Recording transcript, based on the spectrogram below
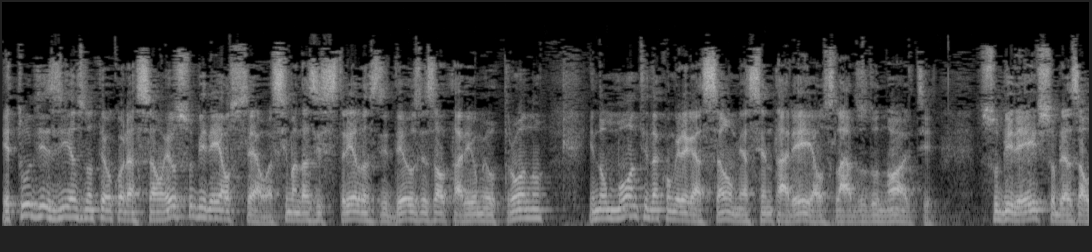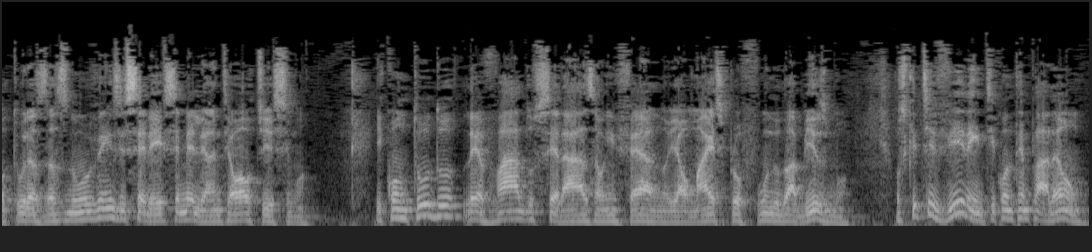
E tu dizias no teu coração: Eu subirei ao céu, acima das estrelas de Deus exaltarei o meu trono, e no monte da congregação me assentarei aos lados do norte. Subirei sobre as alturas das nuvens e serei semelhante ao Altíssimo. E contudo, levado serás ao inferno e ao mais profundo do abismo. Os que te virem te contemplarão,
